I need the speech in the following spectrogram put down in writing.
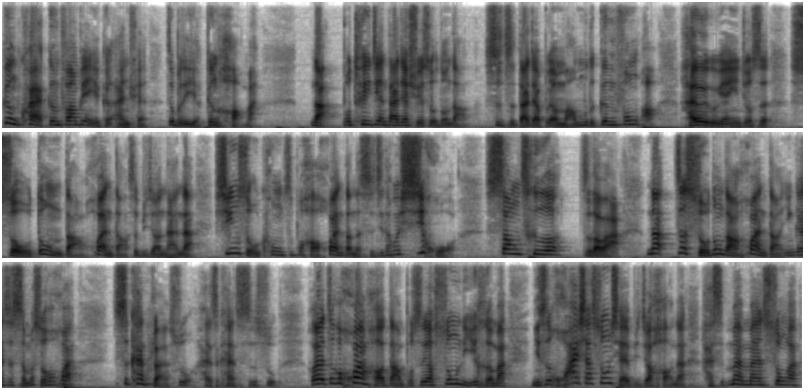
更快、更方便也更安全，这不是也更好吗？那不推荐大家学手动挡，是指大家不要盲目的跟风啊。还有一个原因就是手动挡换挡是比较难的，新手控制不好换挡的时机，它会熄火伤车，知道吧？那这手动挡换挡应该是什么时候换？是看转速还是看时速？后来这个换好挡不是要松离合吗？你是哗一下松起来比较好呢，还是慢慢松啊？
